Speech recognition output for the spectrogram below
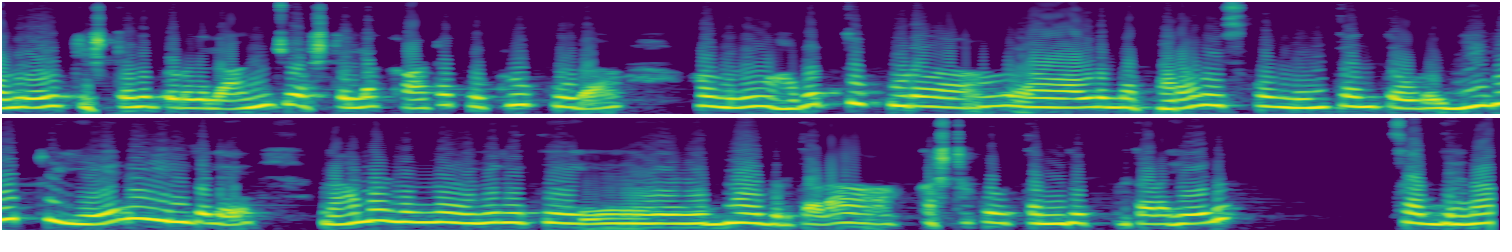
ಅವಳು ಹೇಳಕ್ ಇಷ್ಟನೂ ಪಡೋದಿಲ್ಲ. ಅಂಜು ಅಷ್ಟೆಲ್ಲ ಕಾಟ ಕೊಟ್ಟರು ಕೂಡ ಅವಳು ಅವತ್ತು ಕೂಡ ಅವಳನ್ನ ಪರವಹಿಸ್ಕೊಂಡು ನಿಂತಂತವಳು. ಇವತ್ತು ಏನೂ ಇಲ್ದಲೆ ರಾಮಣ್ಣನ ಈ ರೀತಿ ಇದ್ ಮಾಡ್ಬಿಡ್ತಾಳ ಕಷ್ಟ ತಂದಿಟ್ಬಿಡ್ತಾಳ? ಹೇಳು. ಸಾಧ್ಯನಾ?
